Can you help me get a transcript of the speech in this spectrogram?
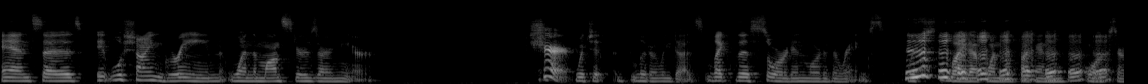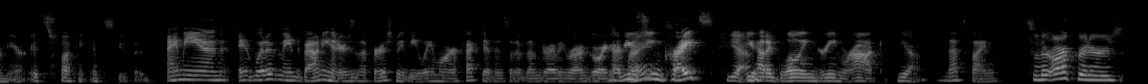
and says it will shine green when the monsters are near, Sure. which it literally does. Like the sword in Lord of the Rings, which light up when the fucking orcs are near. It's fucking it's stupid. I mean, it would have made the bounty hunters in the first movie way more effective instead of them driving around going, "Have you Right? seen Krites?" Yeah. You had a glowing green rock. Yeah. That's fine. So there are critters.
